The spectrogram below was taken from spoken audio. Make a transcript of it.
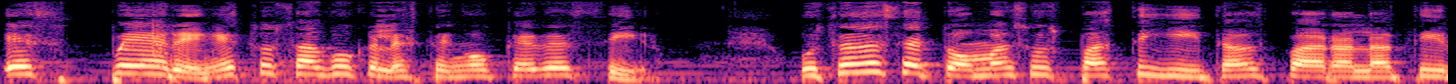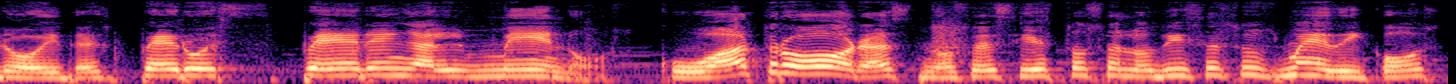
esperen, esto es algo que les tengo que decir Ustedes se toman sus pastillitas para la tiroides, pero esperen al menos cuatro horas, no sé si esto se lo dice sus médicos,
